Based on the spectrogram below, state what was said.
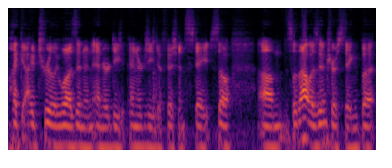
like I truly was in an energy energy deficient state. So, um, so that was interesting. But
